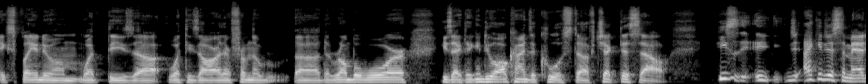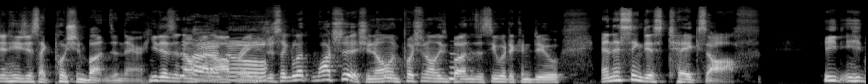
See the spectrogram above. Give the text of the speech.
explain to him what these uh, what these are. They're from the uh, the Rumble War. He's like, they can do all kinds of cool stuff. Check this out. He's, I can just imagine he's just like pushing buttons in there. He doesn't know how to operate. know. He's just like, look, watch this, you know, and pushing all these buttons to see what it can do. And this thing just takes off. He he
